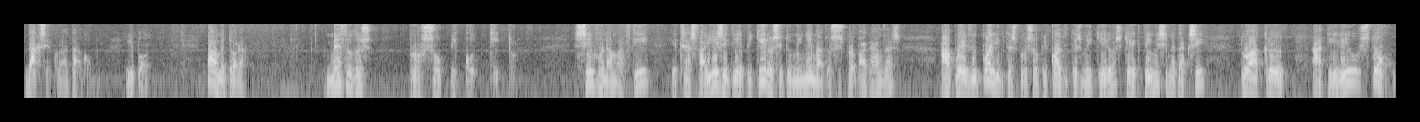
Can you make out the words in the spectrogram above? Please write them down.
Εντάξει, ακροατάκο μου. Λοιπόν, πάμε τώρα. Μέθοδος προσωπικότητων. Σύμφωνα με αυτή εξασφαλίζεται η επικύρωση του μηνύματος της προπαγάνδας από ευυπόλοιπτες προσωπικότητες με κύρος και εκτίμηση μεταξύ του ακροατηρίου στόχου.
